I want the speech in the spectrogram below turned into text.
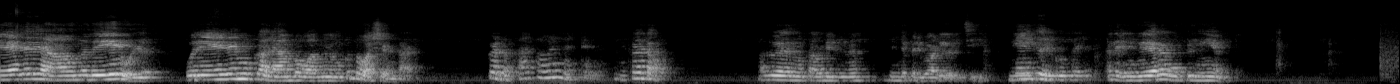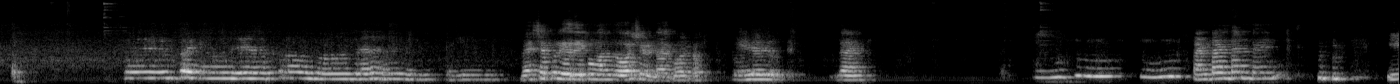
ഏഴര ആവുന്നതേ ഉള്ളു. ഒരു ഏഴേ മുക്കാലാകുമ്പോ വന്ന് നമുക്ക് ദോശ ഉണ്ടാകും കേട്ടോ? ആ സമയം തെറ്റല്ല കേട്ടോ? അതുവരെ നമുക്ക് അവിടെ ഇരുന്ന് ഇതിന്റെ പരിപാടികൾ ചെയ്യാം. അതെ വേറെ കുപ്പി നീ എടുത്തു. വിശപ്പ് കയറിയപ്പോ വന്ന് ദോശ ഉണ്ടാക്കും കേട്ടോ. കണ്ടണ്ടേ ഈ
